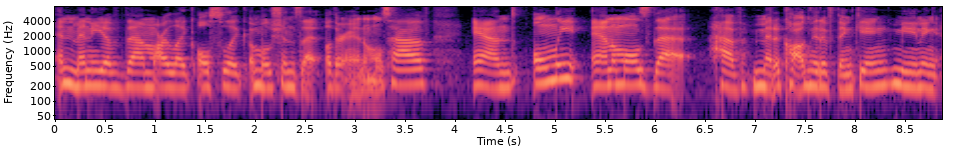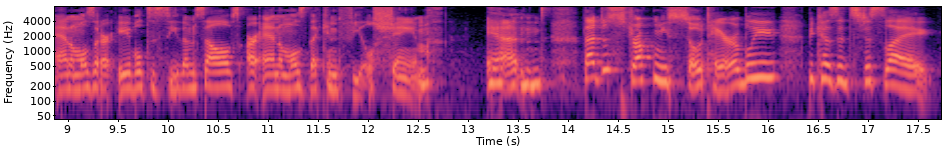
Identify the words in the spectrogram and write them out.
and many of them are like also like emotions that other animals have and only animals that have metacognitive thinking, meaning animals that are able to see themselves, are animals that can feel shame. And that just struck me so terribly because it's just like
